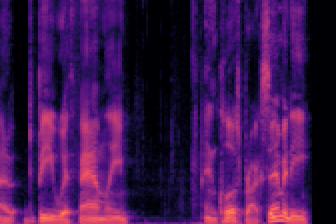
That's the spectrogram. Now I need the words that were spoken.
a to be with family in close proximity,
